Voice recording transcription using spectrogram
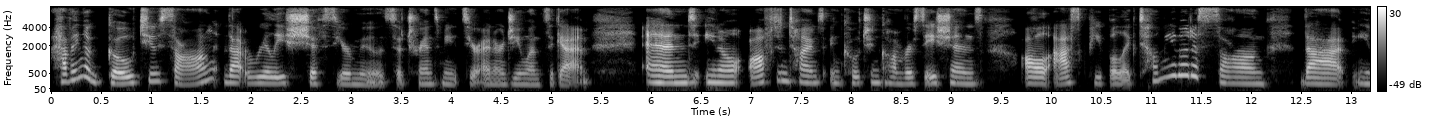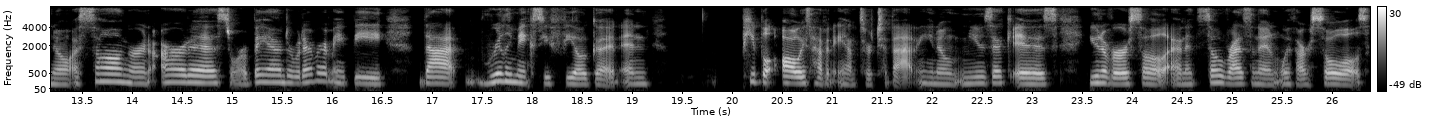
having a go to song that really shifts your mood, so transmutes your energy once again. And, you know, oftentimes in coaching conversations, I'll ask people, like, tell me about a song that, you know, a song or an artist or a band or whatever it may be that really makes you feel good. And people always have an answer to that. You know, music is universal and it's so resonant with our souls.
